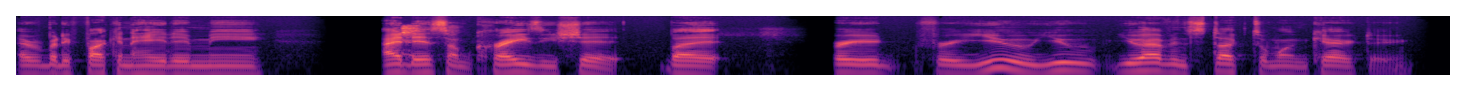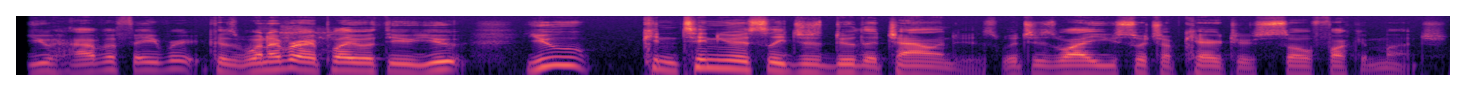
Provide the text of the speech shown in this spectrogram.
everybody fucking hated me i did some crazy shit but for for you you you haven't stuck to one character you have a favorite? Because whenever I play with you, you you continuously just do the challenges, which is why you switch up characters so fucking much.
